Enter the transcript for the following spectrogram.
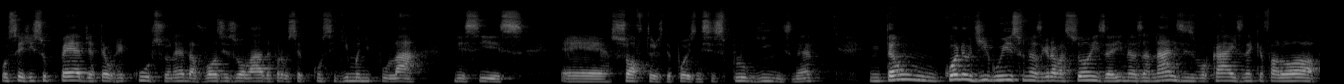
ou seja, isso perde até o recurso né, da voz isolada para você conseguir manipular nesses é, softwares depois, nesses plugins, né? Então, quando eu digo isso nas gravações, ali nas análises vocais, né, que eu falo, ó,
